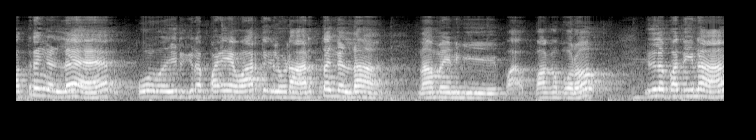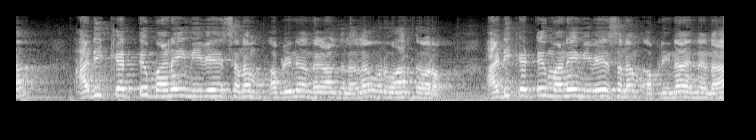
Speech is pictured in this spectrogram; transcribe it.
பத்திரங்களில் போ இருக்கிற பழைய வார்த்தைகளோட அர்த்தங்கள் தான் நாம் இன்னைக்கு பா பார்க்க போகிறோம் இதில் பார்த்தீங்கன்னா அடிக்கட்டு மனை நிவேசனம் அப்படின்னு அந்த காலத்துலலாம் ஒரு வார்த்தை வரும். அடிக்கட்டு மனை நிவேசனம் அப்படின்னா என்னென்னா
